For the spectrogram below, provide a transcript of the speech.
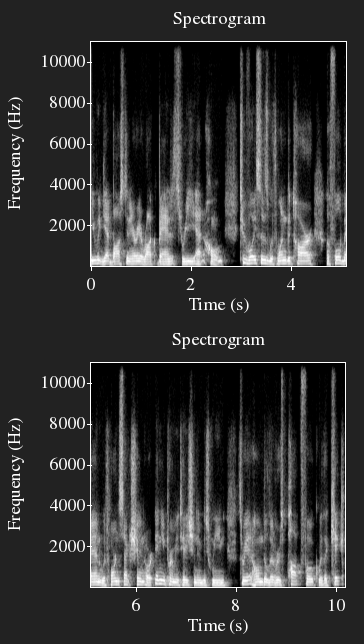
you would get Boston area rock band Three at Home. Two voices with one guitar, a full band with horn section, or any permutation in between. Three at Home delivers pop folk with a kick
